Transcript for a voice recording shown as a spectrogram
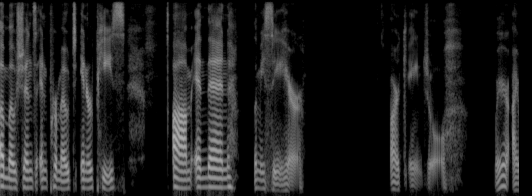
emotions and promote inner peace. Um, and then let me see here. Archangel. Where I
